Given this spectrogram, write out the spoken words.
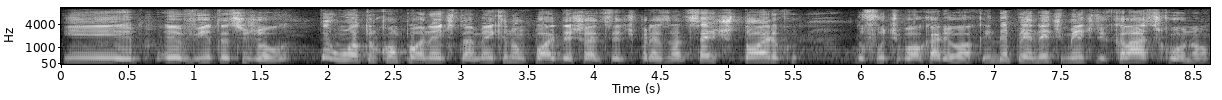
e evita esse jogo. Tem um outro componente também que não pode deixar de ser desprezado. Isso é histórico do futebol carioca, independentemente de clássico ou não.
